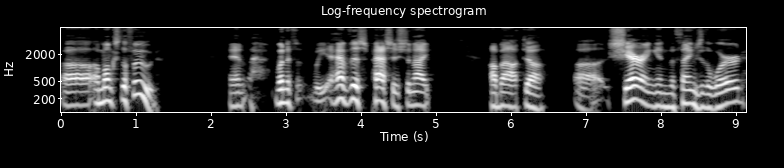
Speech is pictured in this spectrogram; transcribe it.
amongst the food. And when we have this passage tonight about uh, uh, sharing in the things of the word,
